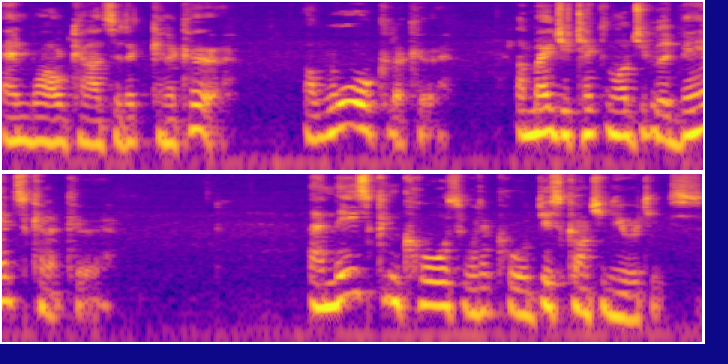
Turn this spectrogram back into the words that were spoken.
and wildcards that can occur. A war could occur. A major technological advance can occur. And these can cause what are called discontinuities,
